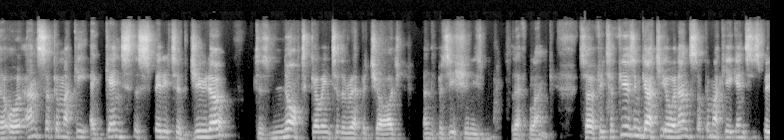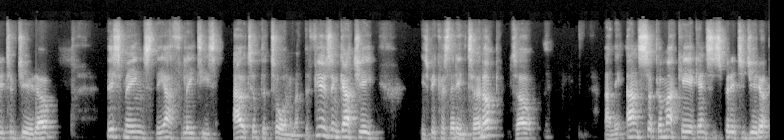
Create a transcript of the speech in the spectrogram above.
uh, or Hansokumake against the spirit of judo does not go into the repechage and the position is left blank. So if it's a Fusengachi or an Hansokumake against the spirit of judo, this means the athlete is out of the tournament. The Fusengachi is because they didn't turn up. So, and the Hansokumake against the spirit of judo,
